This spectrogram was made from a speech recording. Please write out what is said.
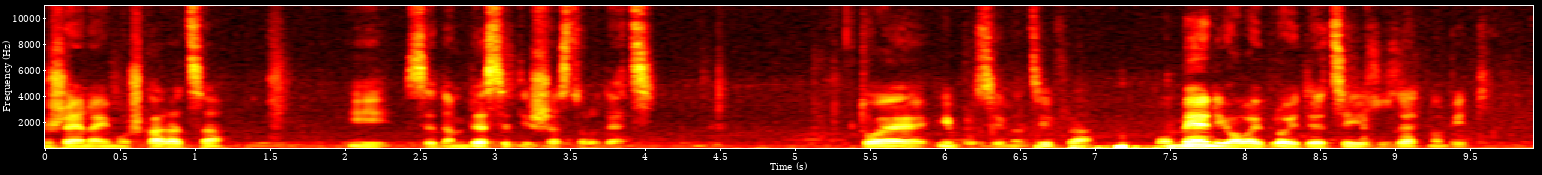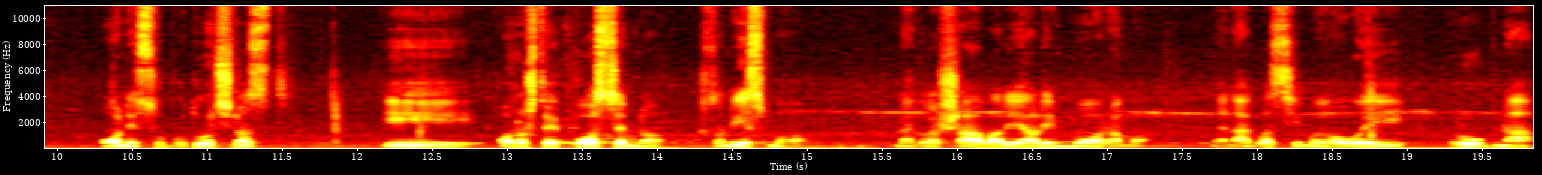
žena i muškaraca i 76 deca. To je impresivna cifra. Po meni ovaj broj dece je izuzetno bitan. Oni su budućnost i ono što je posebno, što nismo naglašavali, ali moramo da naglasimo, ovo je i rubna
